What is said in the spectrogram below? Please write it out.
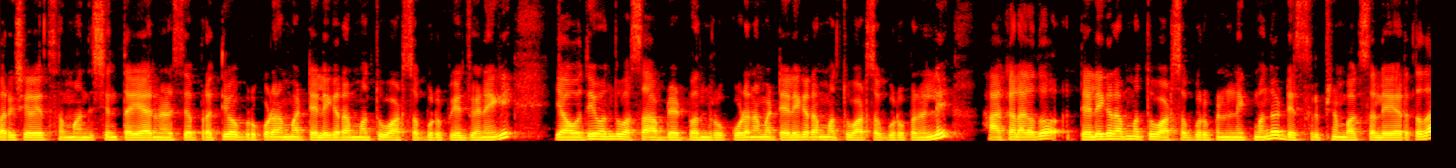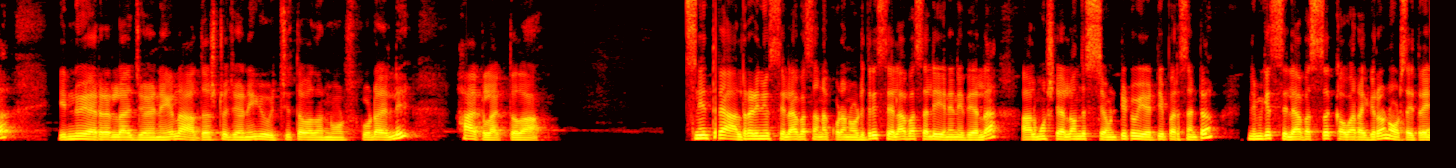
ಪರೀಕ್ಷೆಗಳಿಗೆ ಸಂಬಂಧಿಸಿದ ತಯಾರಿ ನಡೆಸಿದ ಪ್ರತಿಯೊಬ್ಬರು ಕೂಡ ನಮ್ಮ ಟೆಲಿಗ್ರಾಮ್ ಮತ್ತು ವಾಟ್ಸಪ್ ಗ್ರೂಪ್ಗೆ ಜಾಯ್ನ್ ಆಗಿ ಯಾವುದೇ ಒಂದು ಹೊಸ ಅಪ್ಡೇಟ್ ಬಂದರೂ ಕೂಡ ನಮ್ಮ ಟೆಲಿಗ್ರಾಮ್ ಮತ್ತು ವಾಟ್ಸಪ್ ಗ್ರೂಪ್ನಲ್ಲಿ ಹಾಕಲಾಗೋದು. ಟೆಲಿಗ್ರಾಮ್ ಮತ್ತು ವಾಟ್ಸಪ್ ಗ್ರೂಪಿನಲ್ಲಿ ಲಿಂಕ್ ಬಂದು ಡಿಸ್ಕ್ರಿಪ್ಷನ್ ಬಾಕ್ಸಲ್ಲಿ ಇರ್ತದೆ. ಇನ್ನೂ ಯಾರೆಲ್ಲ ಜಾಯ್ನ್ ಆಗಿಲ್ಲ, ಆದಷ್ಟು ಜಾಯ್ನಿಗೆ ಉಚಿತವಾದ ನೋಟ್ಸ್ ಕೂಡ ಇಲ್ಲಿ ಹಾಕಲಾಗ್ತದೆ. ಸ್ನೇಹಿತರೆ ಆಲ್ರೆಡಿ ನೀವು ಸಿಲೆಬಸ್ ಅನ್ನು ಕೂಡ ನೋಡಿದ್ರಿ. ಸಿಲೆಬಸ್ ಅಲ್ಲಿ ಏನೇನಿದೆಯಲ್ಲ? ಆಲ್ಮೋಸ್ಟ್ ಎಲ್ಲ ಒಂದು ಸೆವೆಂಟಿ ಟು ಏಯ್ಟಿ ಪರ್ಸೆಂಟ್ ನಿಮಗೆ ಸಿಲೆಬಸ್ ಕವರ್ ಆಗಿರೋ ನೋಟ್ಸ್ ಐತೆ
